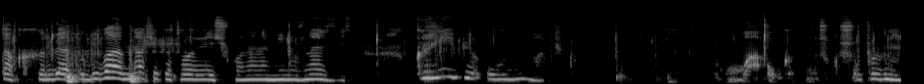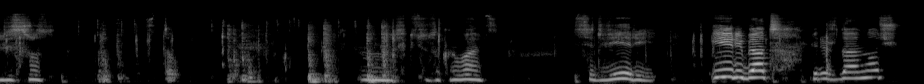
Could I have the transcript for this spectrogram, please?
Так, ребят, убиваем нафиг эту овечку, она нам не нужна здесь. Крипер, о, ну нафиг. Вау, как хорошо прыгнули сразу. Стоп. Ну, нафиг, все, закрываем все двери. И, ребят, переждаем ночь.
